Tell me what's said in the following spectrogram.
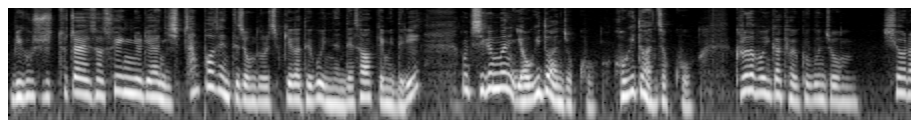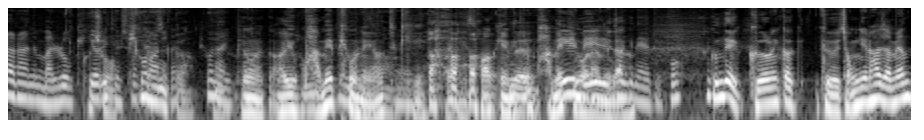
미국 주식 투자에서 수익률이 한 23% 정도로 집계가 되고 있는데 서학개미들이 그럼 지금은 여기도 안 좋고 거기도 안 좋고 그러다 보니까 결국은 좀 쉬어라라는 말로 귀결이 그렇죠. 될 수밖에 피곤하니까. 없을까요? 피곤하니까. 네. 피곤하니까. 아유 밤에 피곤해요. 특히 네. 서학개미들은 네. 밤에 매일, 피곤합니다. 매일 확인해야 되고. 근데 그러니까 그 정리를 하자면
